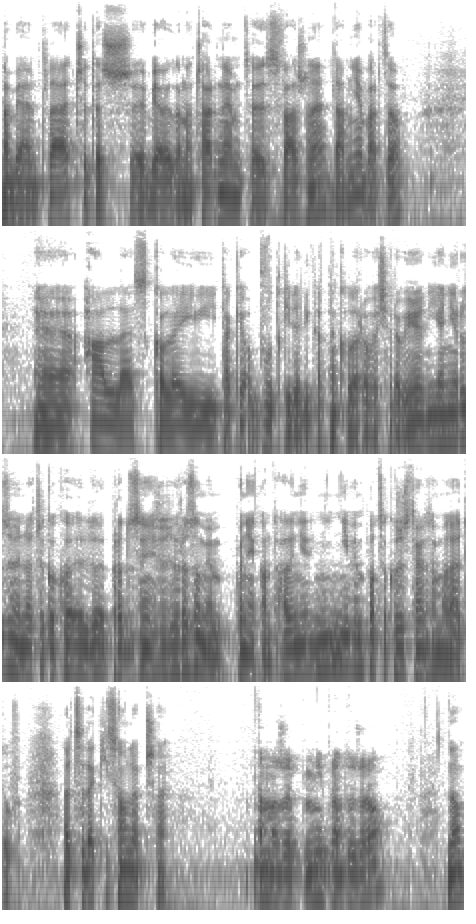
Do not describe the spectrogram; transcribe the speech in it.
na białym tle, czy też e, białego na czarnym, co jest ważne dla mnie bardzo. E, ale z kolei takie obwódki delikatne, kolorowe się robią. Ja, nie rozumiem, dlaczego producenci, rozumiem poniekąd, ale nie, nie wiem po co korzystają z AMOLEDów. Ale cedeki są lepsze. A może mniej prądu żrą? No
